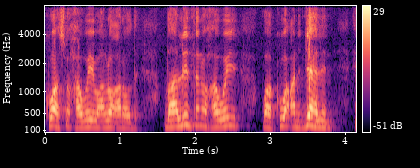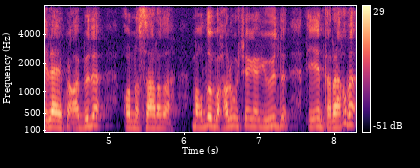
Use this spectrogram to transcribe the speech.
Kuwaas waxaa weye waa loo carooday. Daaliintan waxaa weeye waa kuwa can jahlin ilaahay ku caabuda oo nasaarada ah. Maqduub waxaa lagu sheegaya yuhuudda iyo inta raacda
